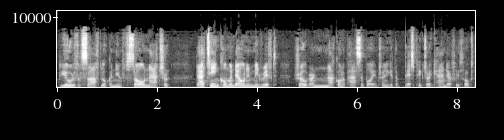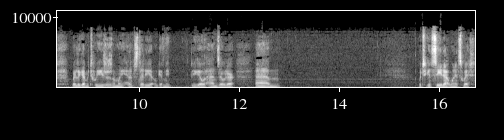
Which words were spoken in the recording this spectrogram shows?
Beautiful, soft looking nymph. So natural. That thing coming down in mid-rift, trout are not going to pass it by. I'm trying to get the best picture I can there for you folks. Wait till I get my tweezers and I help steady it and get my big old hands out there. Um, but you can see that when it's wet.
